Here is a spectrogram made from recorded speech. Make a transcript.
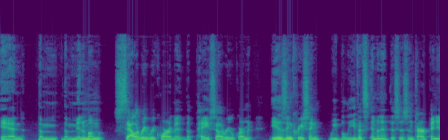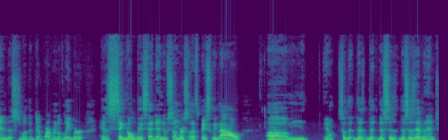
and the the minimum salary requirement, the pay salary requirement is increasing. We believe it's imminent. This isn't our opinion. This is what the Department of Labor has signaled. They said end of summer, so that's basically now. Yeah. Um, you know, so th- th- th- this is this is imminent,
